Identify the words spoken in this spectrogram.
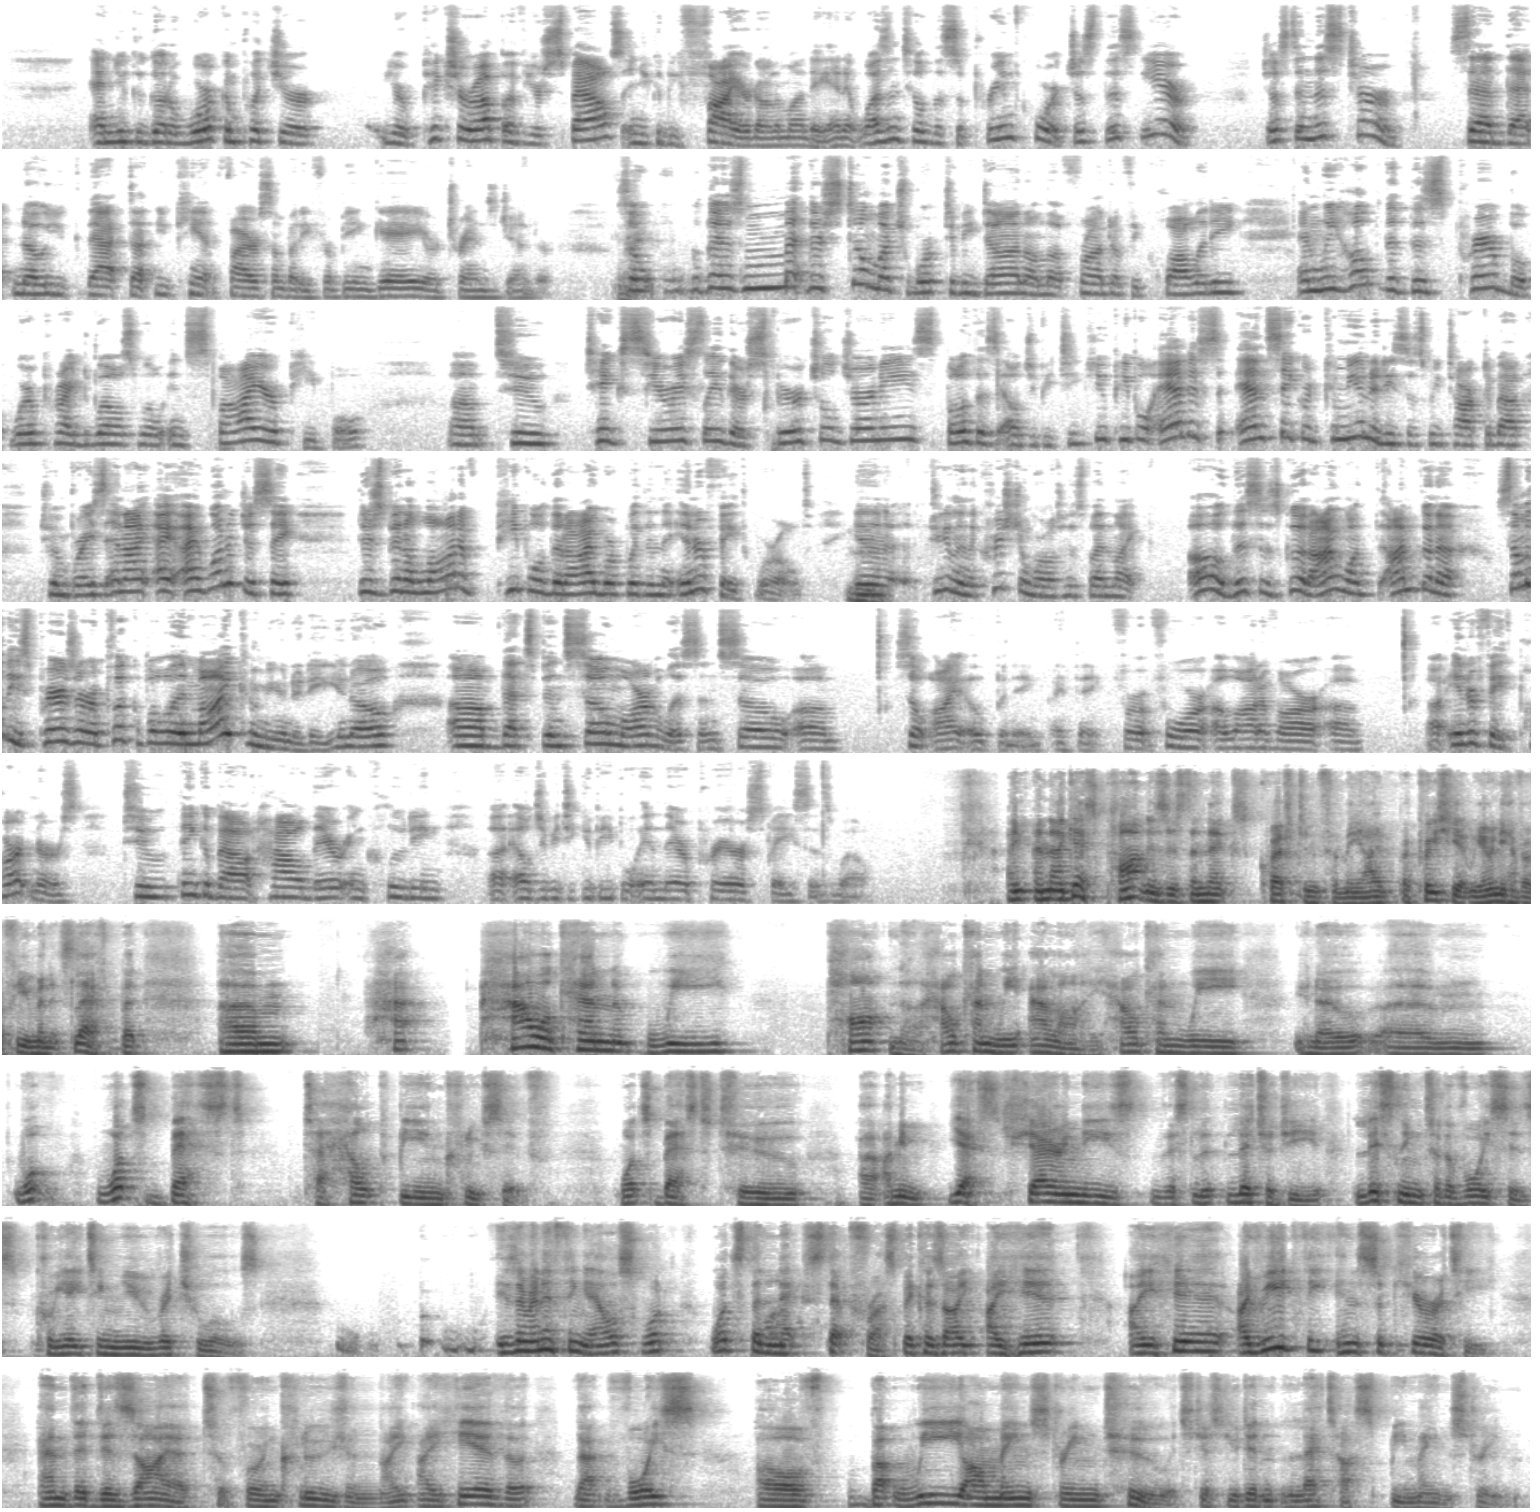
and you could go to work and put your your picture up of your spouse and you could be fired on a Monday. And it wasn't until the Supreme Court just this year, just in this term, said that no, you that, that you can't fire somebody for being gay or transgender. So there's there's still much work to be done on the front of equality, and we hope that this prayer book, Where Pride Dwells, will inspire people um, to take seriously their spiritual journeys, both as LGBTQ people and as and sacred communities, as we talked about, to embrace. And I, I, I want to just say, there's been a lot of people that I work with in the interfaith world, mm. in, particularly in the Christian world, who's been like, "Oh, this is good. I want. I'm gonna. Some of these prayers are applicable in my community. You know, um, that's been so marvelous and so um, so eye opening. I think for for a lot of our uh, uh, interfaith partners to think about how they're including uh, LGBTQ people in their prayer space as well. And I guess partners is the next question for me. I appreciate we only have a few minutes left, but um, how, how can we partner? How can we ally? How can we, you know, um, what what's best to help be inclusive? What's best to uh, I mean, yes, sharing these this liturgy, listening to the voices, creating new rituals. Is there anything else? What what's the next step for us? Because I I hear I hear I read the insecurity and the desire to, for inclusion. I, I hear the that voice of, but we are mainstream too. It's just you didn't let us be mainstream.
